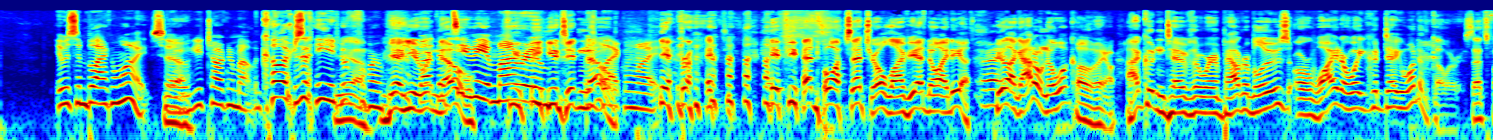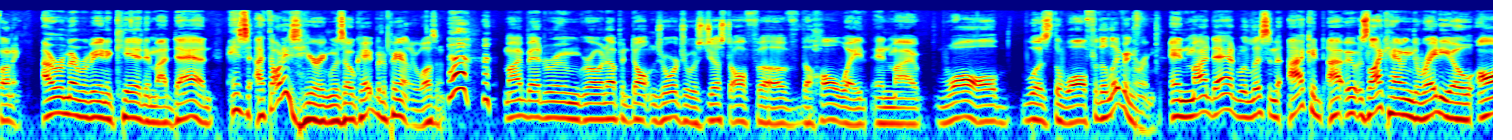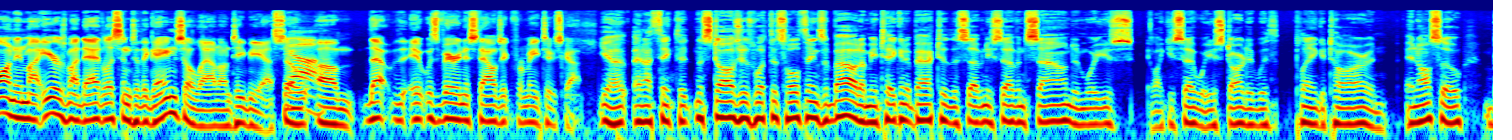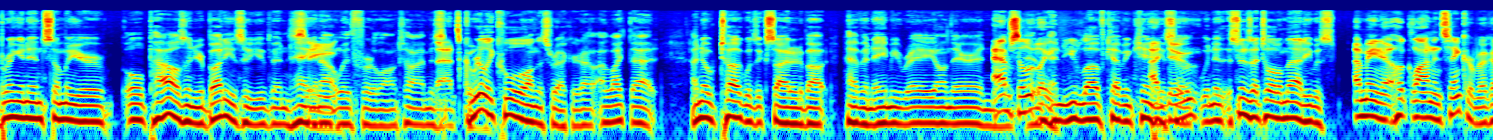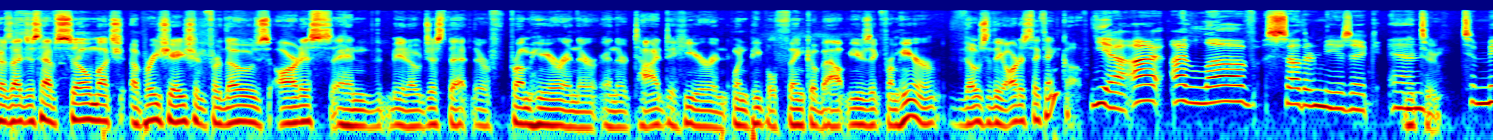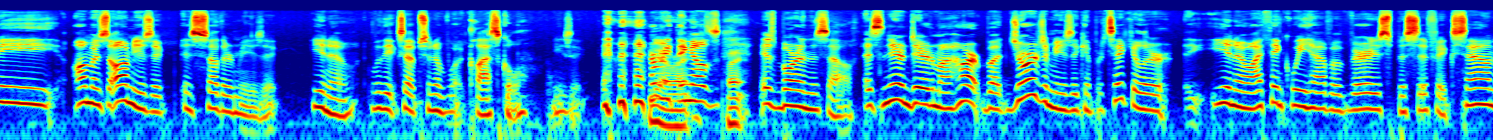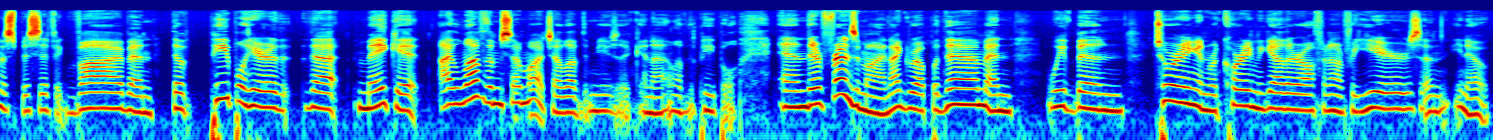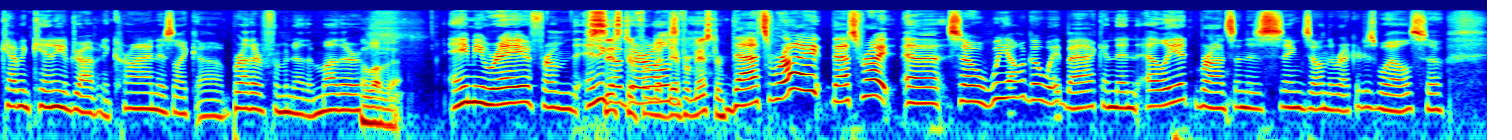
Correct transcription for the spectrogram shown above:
it was in black and white. So Yeah. you're talking about the colors of the uniform. Yeah, you but wouldn't the. TV in my room you didn't was know. black and white. Yeah, right. if you had to watch that your whole life, you had no idea. You're like, I don't know what color they are. I couldn't tell if they're wearing powder blues or white or what. You couldn't tell you what the color is. That's funny. I remember being a kid and my dad, his, I thought his hearing was okay, but apparently it wasn't. my bedroom growing up in Dalton, Georgia was just off of the hallway, and my wall was the wall for the living room. And my dad would listen to, I could, I, it was like having the radio on in my ears. My dad listened to the game so loud on TBS. So Yeah. um, that it was very nostalgic for me too, Scott. Yeah, and I think that nostalgia is what this whole thing's about. I mean, taking it back to the '77 sound and where you, like you said, where you started with playing guitar, and and also bringing in some of your old pals and your buddies who you've been hanging See. out with for a long time is That's cool. really cool on this record. I, I like that. I know Tug was excited about having Amy Ray on there, and Absolutely. and, and you love Kevn Kinney. I so do. when, as soon as I told him that, he was I mean, a hook, line, and sinker because I just have so much appreciation for those artists, and you know, just that they're from here and they're and they're tied to here. And when people think about music from here, those are the artists they think of. Yeah, I I love Southern music, and too. to me, almost all music is Southern music. You know, with the exception of what classical music. Everything right, else right. is born in the South. It's near and dear to my heart, but Georgia music in particular, you know, I think we have a very specific sound, a specific vibe, and the people here that make it, I love them so much. I love the music and I love the people. And they're friends of mine. I grew up with them, and we've been touring and recording together off and on for years. And, you know, Kevn Kinney of Driving and Crying is like a brother from another mother. I love that. Amy Ray from the Indigo Sister Girls. from a different mister. That's right. That's right. Uh, so we all go way back, and then Elliot Bronson is sings on the record as well. So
